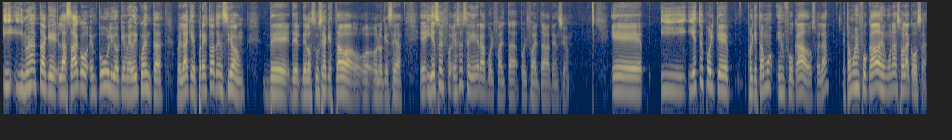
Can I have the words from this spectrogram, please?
Y, no es hasta que la saco en público que me doy cuenta, ¿verdad? Que presto atención de, lo sucia que estaba o, lo que sea. Eh, y eso es, eso es ceguera por falta, por falta de atención. Eh, y, esto es porque, porque estamos enfocados, ¿verdad? Estamos enfocados en una sola cosa.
